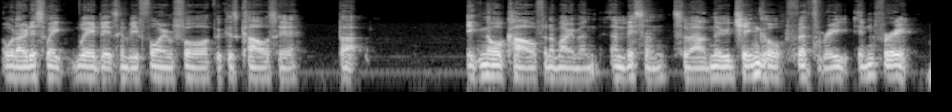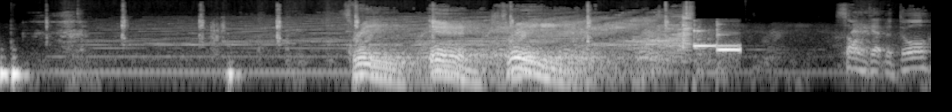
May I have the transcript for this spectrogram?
Although this week, weirdly, it's going to be four and four because Carl's here. But ignore Carl for the moment and listen to our new jingle for three in three. Three in three. Someone get the door.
